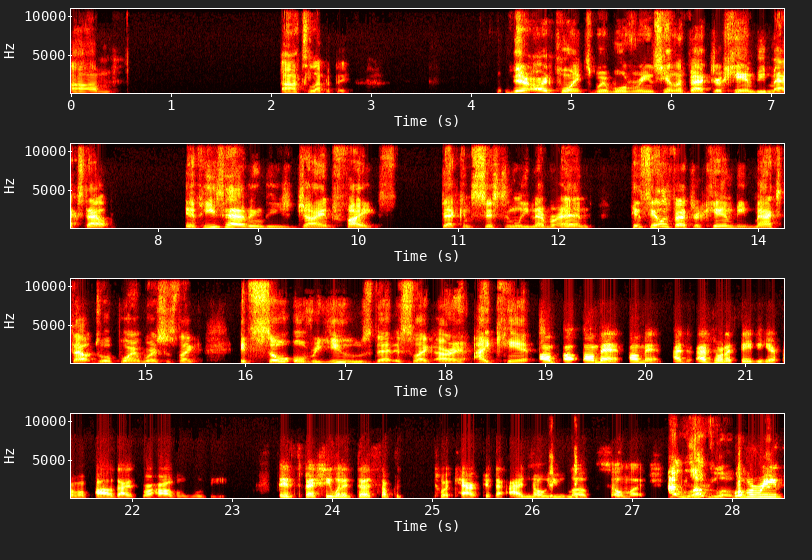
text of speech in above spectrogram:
um uh telepathy there are points where wolverine's healing factor can be maxed out if he's having these giant fights that consistently never end his healing factor can be maxed out to a point where it's just like it's so overused that it's like all right i can't Oh, oh, oh man, oh man! I, I just want to save you here from apologizing for a horrible movie, especially when it does something to a character that I know you love so much. i love logan Wolverine,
